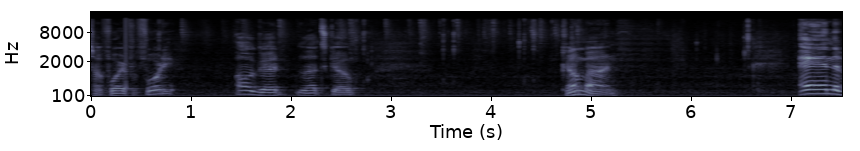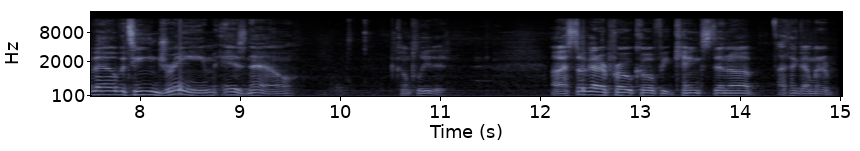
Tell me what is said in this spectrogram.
So 40 for 40. All good. Let's go. Combine. And the Velveteen Dream is now completed. Uh, I still got a pro Kofi Kingston up. I think I'm going to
